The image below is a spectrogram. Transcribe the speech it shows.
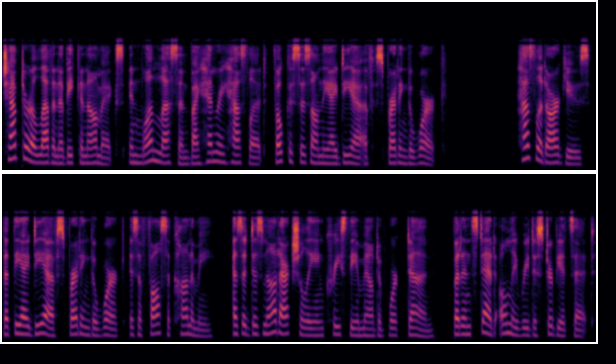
Chapter 11 of Economics in One Lesson by Henry Hazlitt focuses on the idea of spreading the work. Hazlitt argues that the idea of spreading the work is a false economy, as it does not actually increase the amount of work done, but instead only redistributes it.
